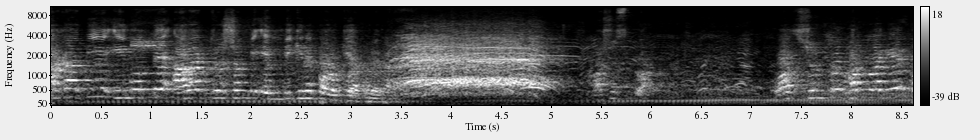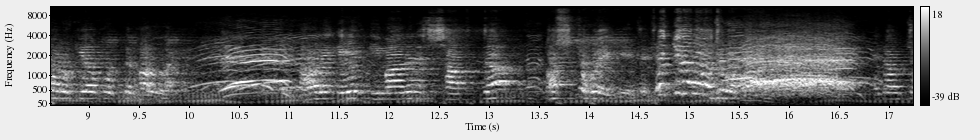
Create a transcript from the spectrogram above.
টাকা দিয়ে ইমোতে আর একজনের সঙ্গে এমবি কিনে পরকিয়া করে বেড়ায়। অসুস্থ ওয়াজ শুনতেও ভালো লাগে পরকিয়া করতে ভালো লাগে। তাহলে এর ইমানের স্বাদটা নষ্ট হয়ে গিয়েছে। এটা হচ্ছে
